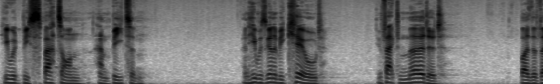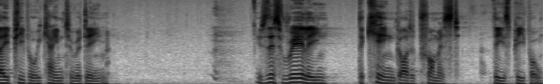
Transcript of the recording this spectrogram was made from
He would be spat on and beaten. And he was going to be killed, in fact, murdered by the very people he came to redeem. Is this really the king God had promised these people?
